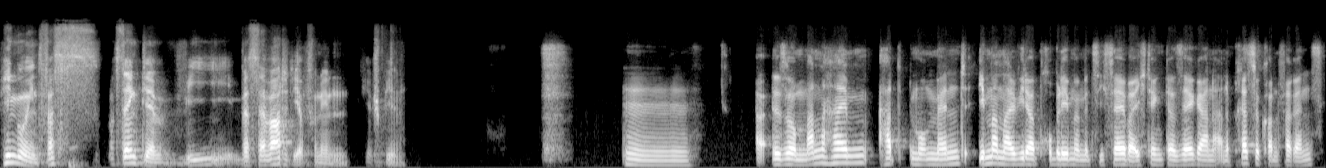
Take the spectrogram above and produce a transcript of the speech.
Pinguins. Was, was denkt ihr? Wie, was erwartet ihr von den vier Spielen? Hm. Also Mannheim hat im Moment immer mal wieder Probleme mit sich selber. Ich denke da sehr gerne an eine Pressekonferenz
